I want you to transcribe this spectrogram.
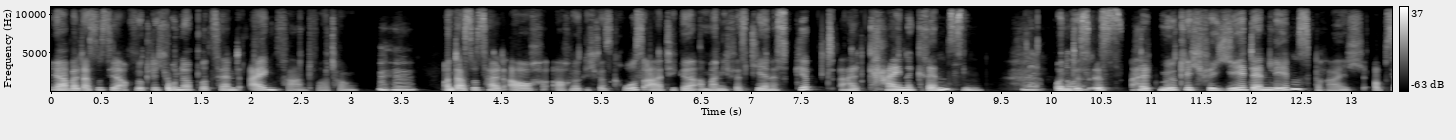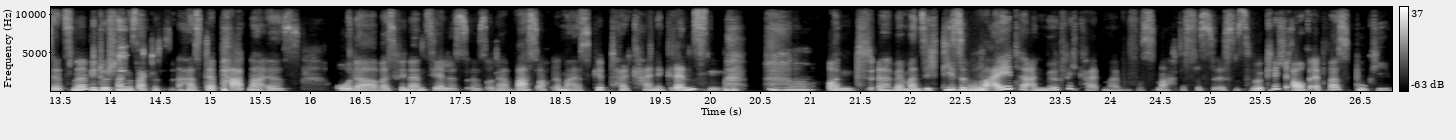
Ja, weil das ist ja auch wirklich 100% Eigenverantwortung. Mhm. Und das ist halt auch, auch wirklich das Großartige am Manifestieren. Es gibt halt keine Grenzen. Nee, und es ist halt möglich für jeden Lebensbereich. Ob es jetzt, ne, wie du schon gesagt hast, der Partner ist oder was Finanzielles ist oder was auch immer. Es gibt halt keine Grenzen. Mhm. Und äh, wenn man sich diese Weite an Möglichkeiten mal bewusst macht, ist es, ist es wirklich auch etwas spooky.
